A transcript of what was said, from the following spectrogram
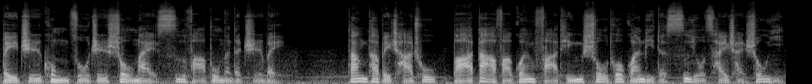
被指控组织售卖司法部门的职位。当他被查出把大法官法庭受托管理的私有财产收益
